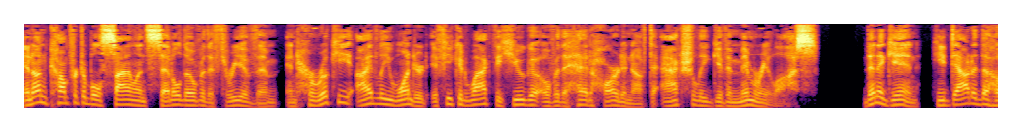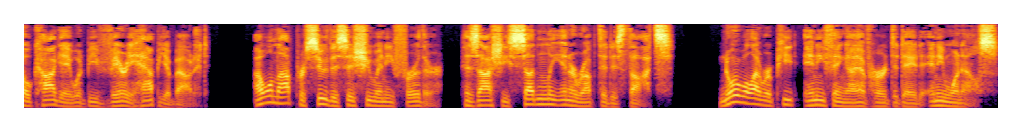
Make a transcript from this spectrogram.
An uncomfortable silence settled over the three of them, and Haruki idly wondered if he could whack the Hyuga over the head hard enough to actually give him memory loss. Then again, he doubted the Hokage would be very happy about it. I will not pursue this issue any further, Hizashi suddenly interrupted his thoughts. Nor will I repeat anything I have heard today to anyone else.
